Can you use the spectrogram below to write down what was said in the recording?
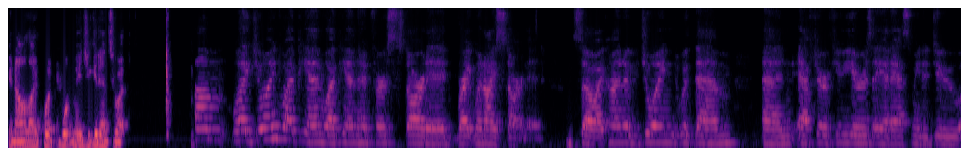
you know, like what what made you get into it? Um, well, I joined YPN. YPN had first started right when I started. So I kind of joined with them. And after a few years, they had asked me to do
